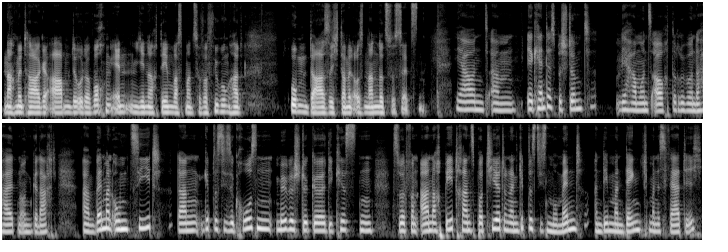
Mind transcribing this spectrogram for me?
Nachmittage, Abende oder Wochenenden, je nachdem, was man zur Verfügung hat, um da sich damit auseinanderzusetzen. Ja, und ähm, ihr kennt das bestimmt. Wir haben uns auch darüber unterhalten und gedacht, ähm, wenn man umzieht, dann gibt es diese großen Möbelstücke, die Kisten, es wird von A nach B transportiert und dann gibt es diesen Moment, an dem man denkt, man ist fertig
